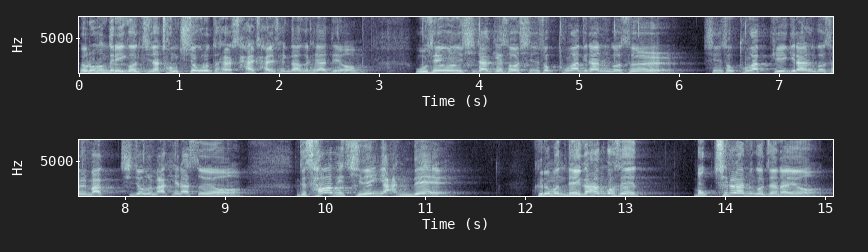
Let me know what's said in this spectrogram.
여러분들이 이건 진짜 정치적으로도 잘, 잘, 잘 생각을 해야 돼요. 오세훈 시장께서 신속 통합이라는 것을 신속 통합 기획이라는 것을 막 지정을 막 해놨어요. 근데 사업이 진행이 안 돼. 그러면 내가 한 것에 먹칠을 하는 거잖아요.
